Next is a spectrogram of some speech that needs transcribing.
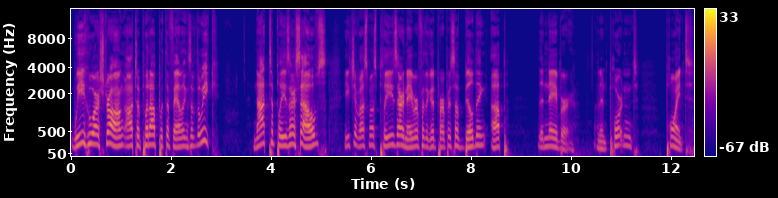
We who are strong ought to put up with the failings of the weak, not to please ourselves each of us must please our neighbor for the good purpose of building up the neighbor. An important point.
